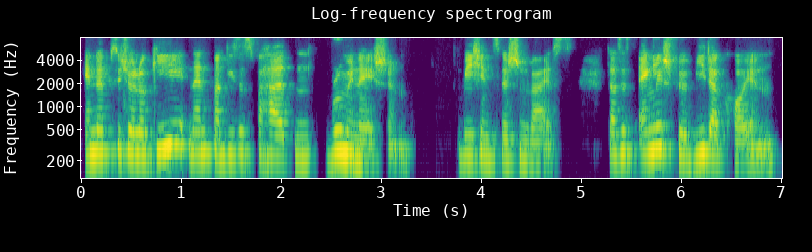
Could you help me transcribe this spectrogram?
In der Psychologie nennt man dieses Verhalten Rumination, wie ich inzwischen weiß. Das ist Englisch für Wiederkäuen.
